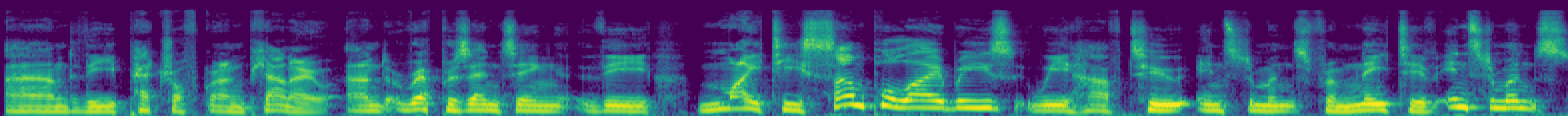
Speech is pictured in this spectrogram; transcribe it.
and the Petrof Grand Piano. And representing the mighty sample libraries, we have two instruments from Native Instruments,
